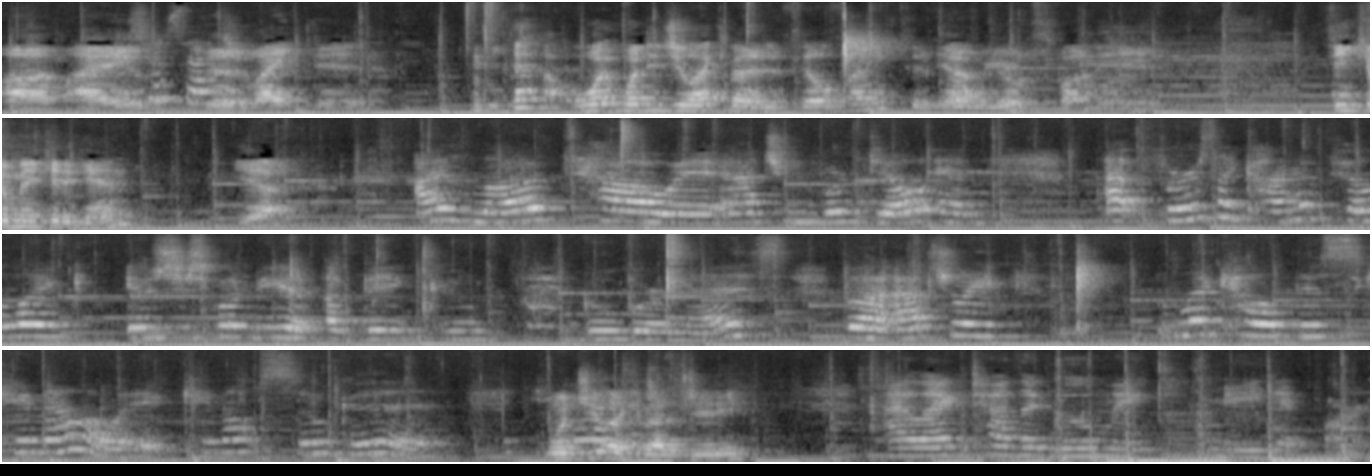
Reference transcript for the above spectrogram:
Um, I This is really liked it. Yeah. What, what did you like about it? Did it feel funny? Did it feel Yeah, it was funny. Think you'll make it again? Yeah. I loved how it actually worked out, and at first I kind of felt like it was just going to be a, a big goo- goober mess, but actually, like how this came out. It came out so good. What'd you like about it, JD? I liked how the glue make, made it part.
